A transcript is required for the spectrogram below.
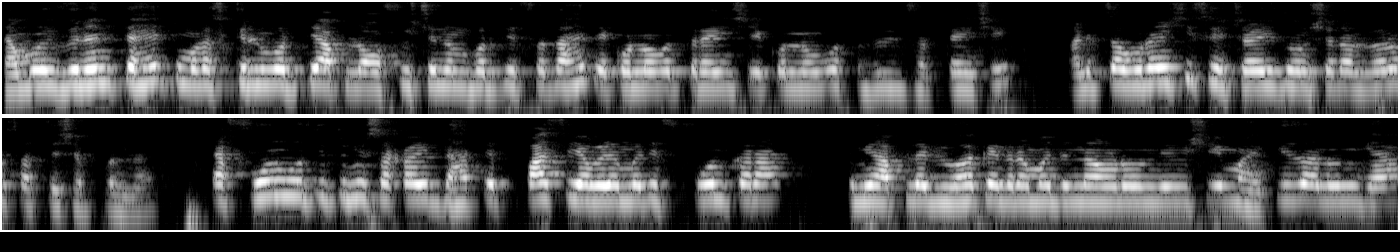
त्यामुळे विनंती आहे तुम्हाला स्क्रीनवरती आपला ऑफिसचे नंबर दिसत आहेत एकोणनव्वद त्र्याऐंशी एकोणनव्वद सदतीस सत्याऐंशी आणि चौऱ्याऐंशी सेहेचाळीस दोनशे नव्याण्णव सातशे छप्पन्न. या फोनवरती तुम्ही सकाळी दहा ते पाच या वेळेमध्ये फोन करा. तुम्ही आपल्या विवाह केंद्रामध्ये नाव नोंदणीविषयी माहिती जाणून घ्या.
